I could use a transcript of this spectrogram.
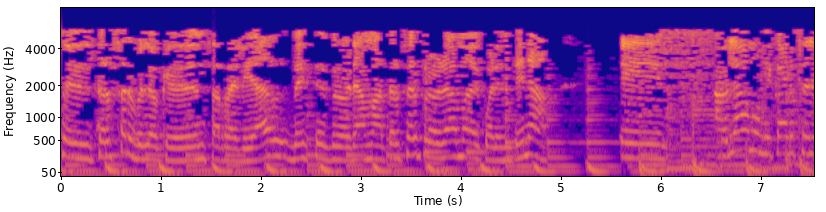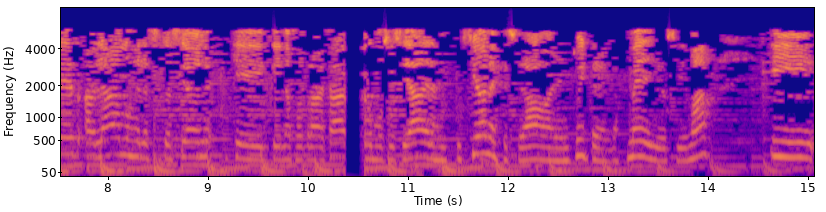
El tercer bloque de Densa Realidad de este programa, tercer programa de cuarentena. Eh, hablábamos de cárceles, hablábamos de la situación que, nos atravesaba como sociedad, de las discusiones que se daban en Twitter, en los medios y demás. Y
